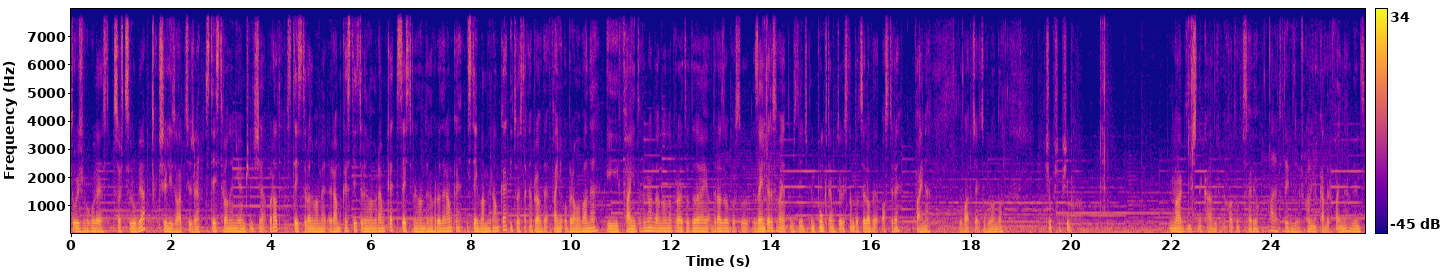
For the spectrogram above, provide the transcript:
Tu już w ogóle jest coś, co lubię, czyli zobaczcie, że z tej strony, nie wiem czy widzicie aparat, z tej strony mamy ramkę, z tej strony mamy ramkę, z tej strony mamy tak naprawdę ramkę i z tej mamy ramkę i tu jest tak naprawdę fajnie obramowane i fajnie to wygląda, no naprawdę to daje od razu po prostu zainteresowania tym zdjęciem, tym punktem, który jest tam docelowy, ostry, fajne. Zobaczcie jak to wygląda. Siup, siup, siup. Magiczne kadry wychodzą, serio. Ale tutaj widzę już kolejny kadr fajny, więc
